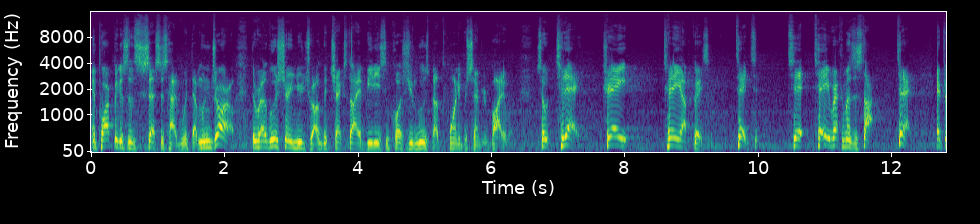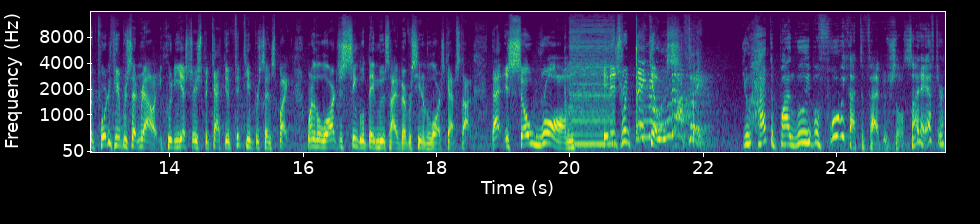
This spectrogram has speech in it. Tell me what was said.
in part because of the success it's having with that Mounjaro, the revolutionary new drug that checks diabetes and causes you to lose about 20% of your body weight. So today, today, today upgrades it. Today, today, recommends a stop. Today, after a 43% rally, including yesterday's spectacular 15% spike, one of the largest single day moves I've ever seen of a large cap stock. That is so wrong, it is ridiculous. nothing! You had to buy Lilly before we got to fabulous results, not after.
